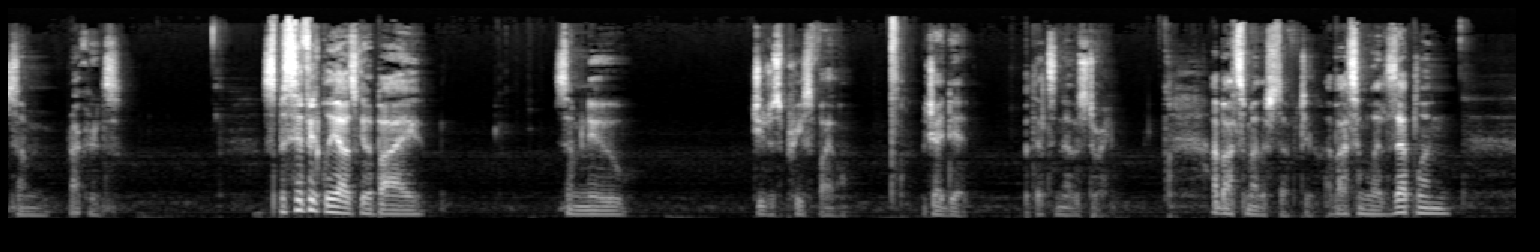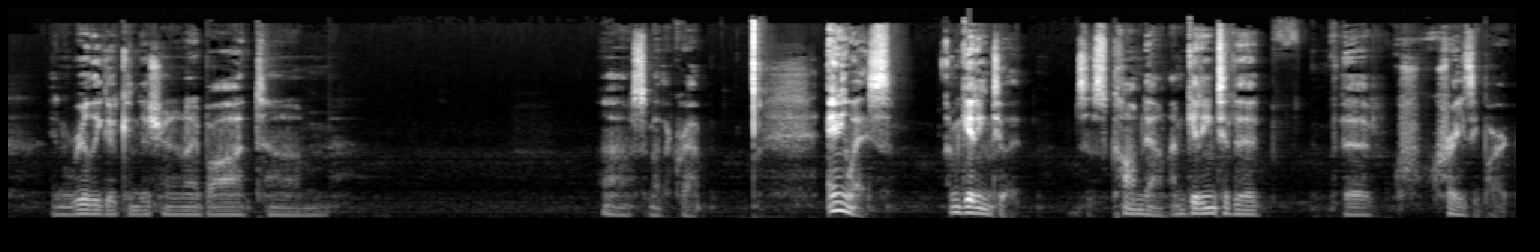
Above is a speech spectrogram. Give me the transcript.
some records. Specifically, I was going to buy some new Judas Priest vinyl which I did, but that's another story. I bought some other stuff too. I bought some Led Zeppelin in really good condition, and I bought um, uh, some other crap. Anyways, I'm getting to it. Just calm down. I'm getting to the the crazy part.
